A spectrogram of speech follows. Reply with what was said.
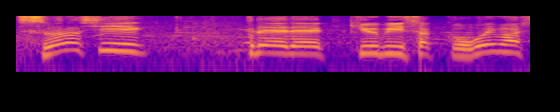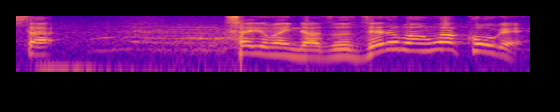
素晴らしいプレーで QB サックを覚えました。サイドワインダーズ0番は工芸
